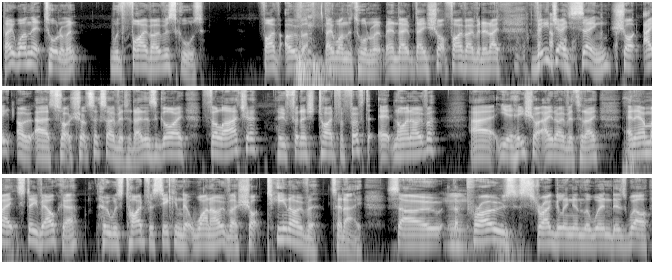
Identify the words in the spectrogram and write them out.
they won that tournament with five over scores. Five over. they won the tournament and they, they shot five over today. Vijay Singh shot eight uh, shot, shot six over today. There's a guy, Phil Archer, who finished tied for fifth at nine over. Uh, yeah, he shot eight over today. And our mate Steve Alker, who was tied for second at one over, shot 10 over today. So the pros struggling in the wind as well.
